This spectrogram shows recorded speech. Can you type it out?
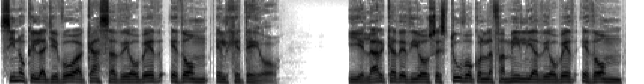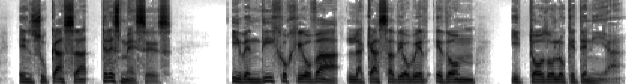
sino que la llevó a casa de Obed Edom el Geteo. Y el arca de Dios estuvo con la familia de Obed Edom en su casa tres meses. Y bendijo Jehová la casa de Obed Edom y todo lo que tenía.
